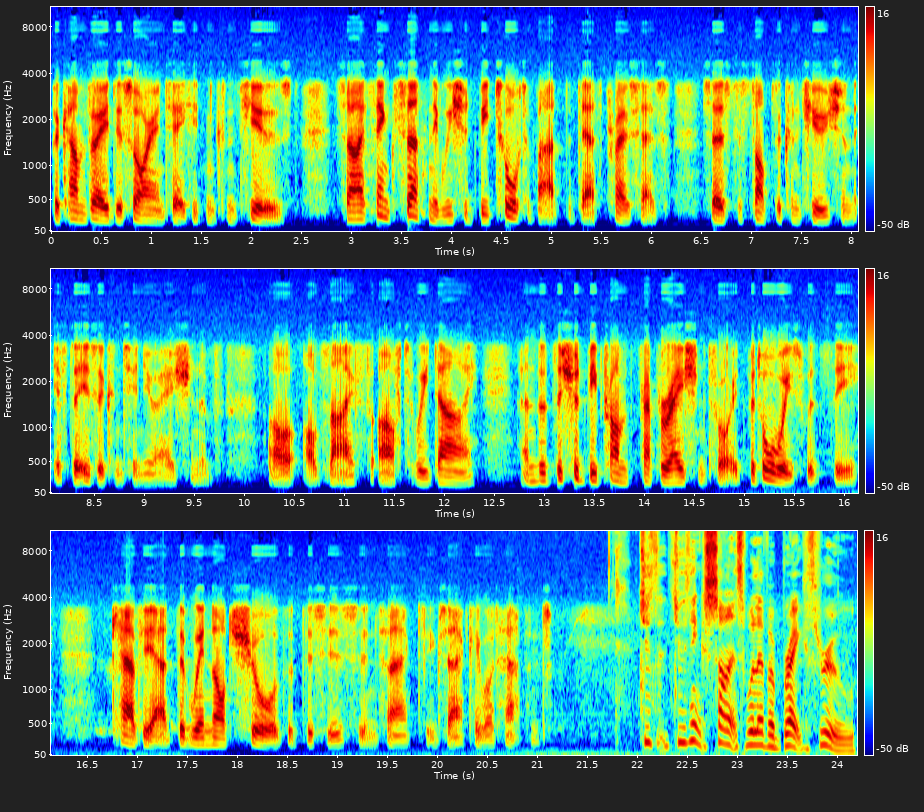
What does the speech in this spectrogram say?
become very disorientated and confused. So I think certainly we should be taught about the death process so as to stop the confusion if there is a continuation of, of, of life after we die, and that there should be prompt preparation for it, but always with the caveat that we're not sure that this is in fact exactly what happens. Do you, th- do you think science will ever break through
